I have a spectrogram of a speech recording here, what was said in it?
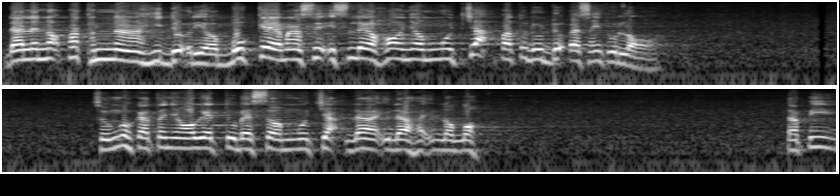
Dan nak patena hidup dia. Bukan masuk Islam hanya mengucap, lepas tu duduk pasal itu lah. Sungguh katanya orang tu biasa mengucap La ilaha illallah. Tapi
